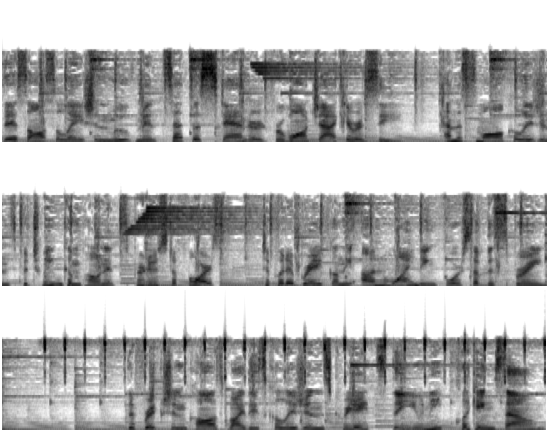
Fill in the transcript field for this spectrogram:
This oscillation movement set the standard for watch accuracy, and the small collisions between components produced a force to put a brake on the unwinding force of the spring. The friction caused by these collisions creates the unique clicking sound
